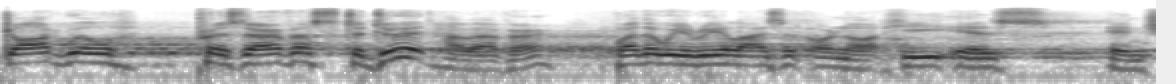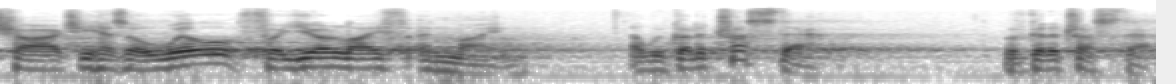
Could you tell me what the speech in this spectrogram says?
God will preserve us to do it, however, whether we realize it or not. He is in charge. He has a will for your life and mine. And we've got to trust that. We've got to trust that.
